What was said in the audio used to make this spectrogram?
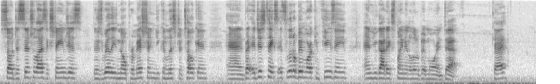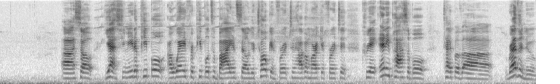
So decentralized exchanges there's really no permission. You can list your token and but it just takes it's a little bit more confusing and you got to explain it a little bit more in depth okay? Uh, so yes you need a people a way for people to buy and sell your token for it to have a market for it to create any possible type of uh, revenue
